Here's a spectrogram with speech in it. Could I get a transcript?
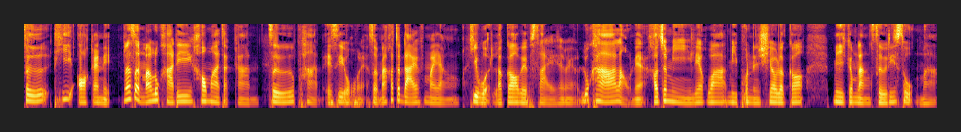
ซื้อที่ออร์แกนิก และส่วนมากลูกค้าที่เข้ามาจากการซื้อผ่าน SEO เนี่ย ส่วนมากเขาจะ drive มาอย่าง keyword แล้วก็เว็บไซต์ใช่ไหมลูกค้าเหล่าเนี่ยเขาจะมีเรียกว่ามี potential แล้วก็มีกำลังซื้อที่สูงมาก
